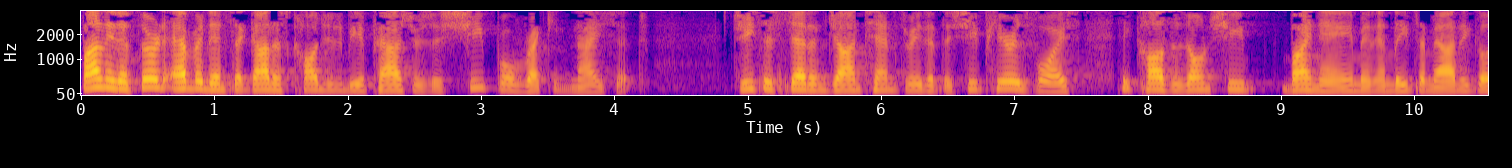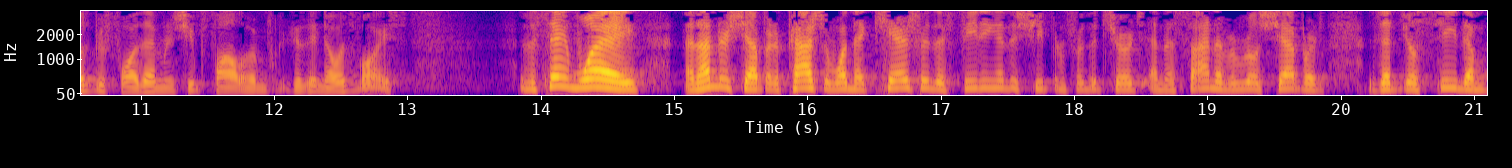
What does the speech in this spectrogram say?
Finally, the third evidence that God has called you to be a pastor is a sheep will recognize it. Jesus said in John 10:3 that the sheep hear his voice. He calls his own sheep by name and, and leads them out. And he goes before them, and sheep follow him because they know his voice. In the same way, an under shepherd, a pastor, one that cares for the feeding of the sheep and for the church, and the sign of a real shepherd is that you'll see them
